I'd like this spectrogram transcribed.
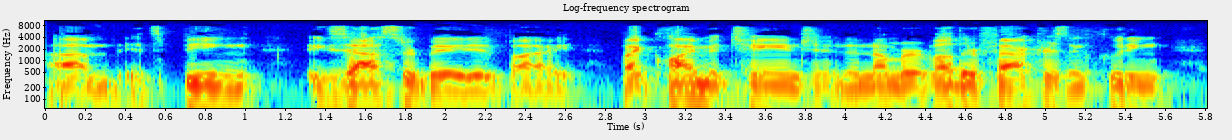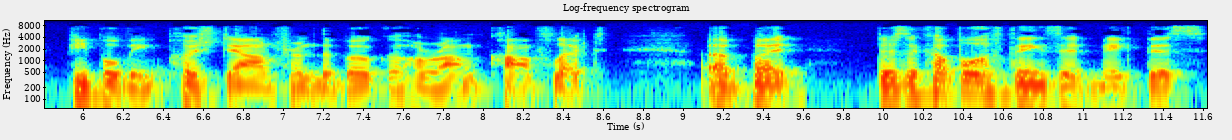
Um, it's being exacerbated by, by climate change and a number of other factors, including people being pushed down from the Boko Haram conflict. Uh, but there's a couple of things that make this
